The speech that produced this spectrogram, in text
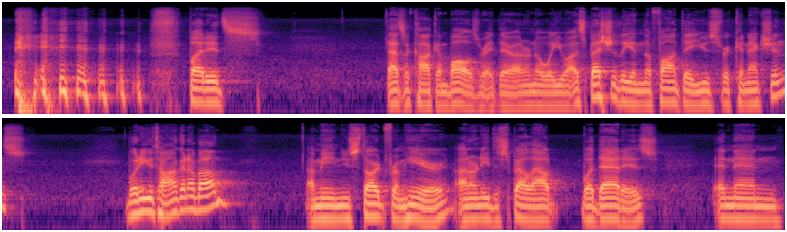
but it's that's a cock and balls right there. I don't know what you want, especially in the font they use for connections. What are you talking about? I mean, you start from here. I don't need to spell out what that is. And then,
